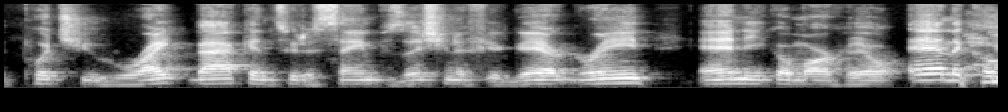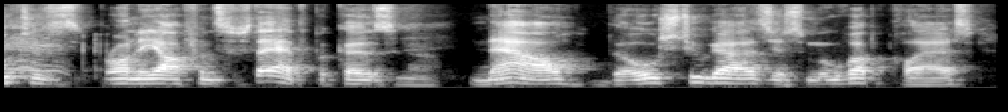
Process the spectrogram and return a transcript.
It puts you right back into the same position if you're Garrett Greene and Nico Marchiol and the coaches on the offensive staff because yeah. now those two guys just move up a class –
